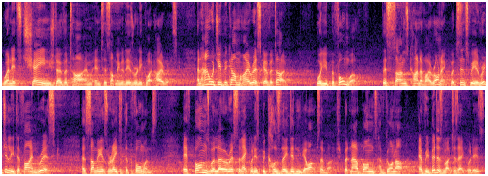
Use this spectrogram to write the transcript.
when it's changed over time into something that is really quite high risk. And how would you become high risk over time? Well, you perform well. This sounds kind of ironic, but since we originally defined risk as something that's related to performance, if bonds were lower risk than equities because they didn't go up so much, but now bonds have gone up every bit as much as equities,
